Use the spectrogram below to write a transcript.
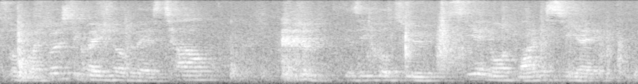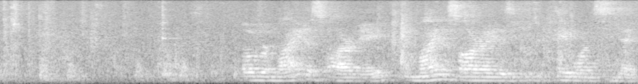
So my first equation over there is tau is equal to Ca naught minus Ca over minus Ra, and minus Ra is equal to K1 Ca.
